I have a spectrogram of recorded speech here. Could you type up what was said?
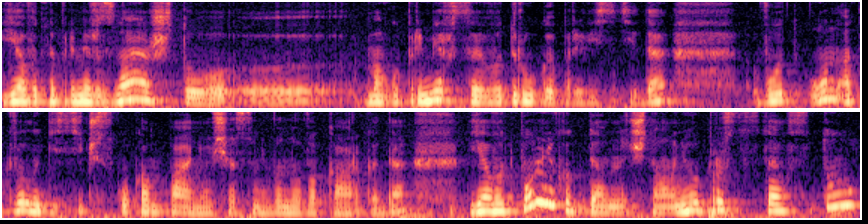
я вот, например, знаю, что э, могу пример своего друга провести, да, Вот он открыл логистическую компанию, сейчас у него Новокарго, да. Я вот помню, когда он начинал, у него просто стоял стул,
